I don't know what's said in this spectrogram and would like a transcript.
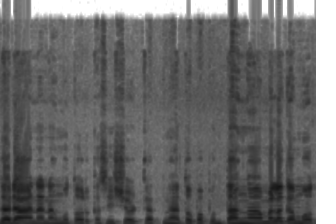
dadaanan ng motor kasi shortcut nga to papuntang ah, Malagamot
